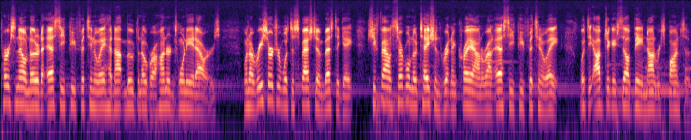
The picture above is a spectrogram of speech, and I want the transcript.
personnel noted that SCP-1508 had not moved in over 128 hours. When a researcher was dispatched to investigate, she found several notations written in crayon around SCP-1508, with the object itself being non-responsive.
